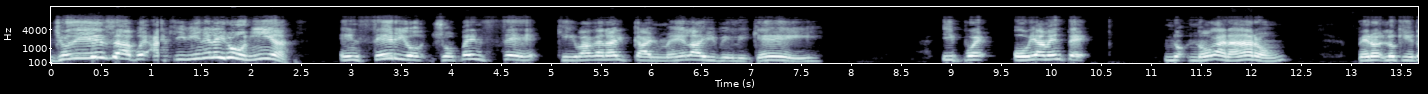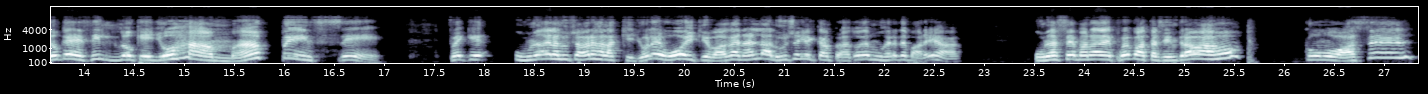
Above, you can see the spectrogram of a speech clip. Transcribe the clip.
yo de esa, pues aquí viene la ironía. En serio, yo pensé que iba a ganar Carmela y Billy Kay. Y pues, obviamente, no, no ganaron. Pero lo que yo tengo que decir, lo que yo jamás pensé fue que una de las luchadoras a las que yo le voy, que va a ganar la lucha y el campeonato de mujeres de pareja, una semana después va a estar sin trabajo. ¿Cómo va a ser?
